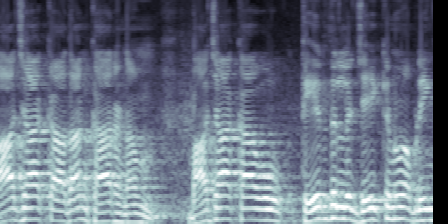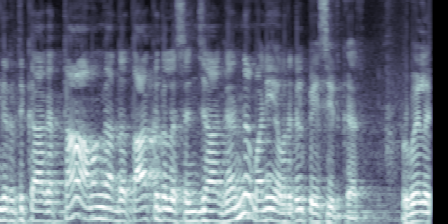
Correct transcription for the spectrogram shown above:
பாஜக தான் காரணம். பாஜக தேர்தலில் ஜெயிக்கணும் அப்படிங்கிறதுக்காகத்தான் அவங்க அந்த தாக்குதலை செஞ்சாங்கன்னு மணி அவர்கள் பேசியிருக்கார். ஒருவேளை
